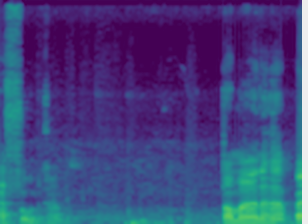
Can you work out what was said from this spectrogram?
80 ครับ ต่อมานะฮะ 83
